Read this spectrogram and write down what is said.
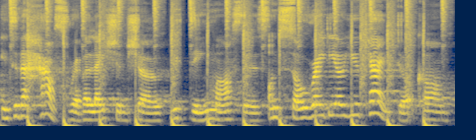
Into the House Revelation Show with Dean Masters on soulradiouk.com.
